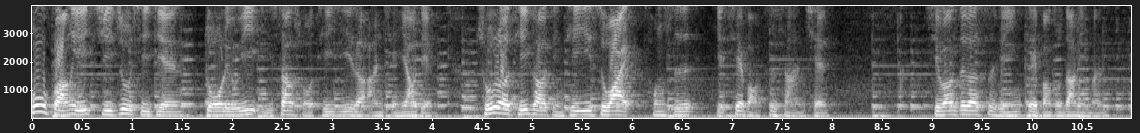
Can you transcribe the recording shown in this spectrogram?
不妨于居住期间多留意以上所提及的安全要点。除了提高警惕意识外，同时也确保自身安全。希望这个视频可以帮助到你们。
